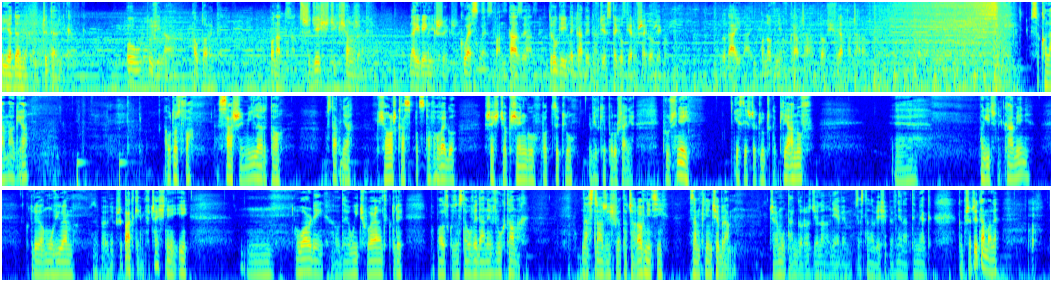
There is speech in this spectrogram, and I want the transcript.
Jeden czytelnik. Pół tuzina autorek. Ponad 30 książek. Największy quest fantazy drugiej dekady XXI wieku. Godaj ponownie wkracza do świata czarów. Sokola Magia autorstwa Saszy Miller to ostatnia książka z podstawowego sześcioksięgu podcyklu Wielkie Poruszenie. Prócz niej jest jeszcze klucz Keplianów, e, magiczny kamień, który omówiłem zupełnie przypadkiem wcześniej i mm, Wording of the Witch World, który po polsku został wydany w dwóch tomach. Na straży świata czarownic i zamknięcie bram. Czemu tak go rozdzielono, nie wiem. Zastanowię się pewnie nad tym, jak go przeczytam, ale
